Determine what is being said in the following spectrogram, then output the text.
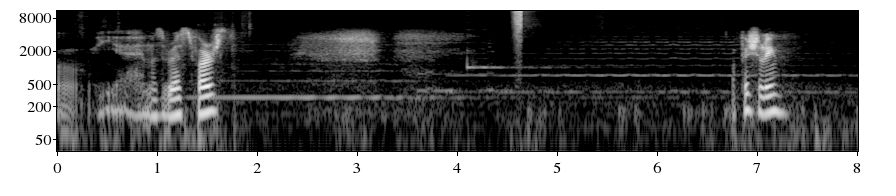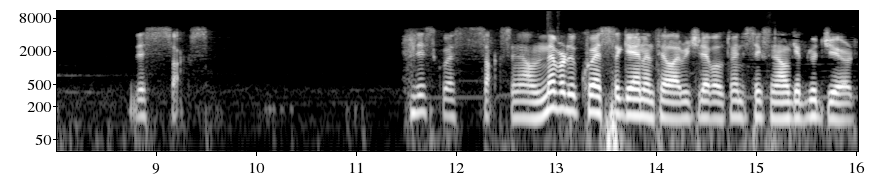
Oh yeah, I must rest first. Officially, this sucks. This quest sucks and I'll never do quests again until I reach level 26 and I'll get good geared.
